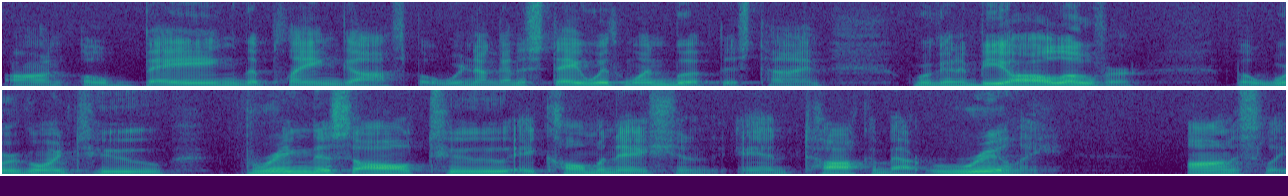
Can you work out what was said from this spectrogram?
on obeying the plain gospel. We're not going to stay with one book this time. We're going to be all over, but we're going to bring this all to a culmination and talk about really, honestly,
